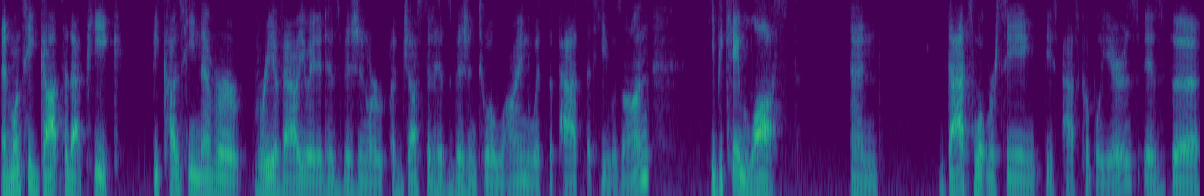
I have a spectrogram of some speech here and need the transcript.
And once he got to that peak because he never reevaluated his vision or adjusted his vision to align with the path that he was on he became lost and that's what we're seeing these past couple years is the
